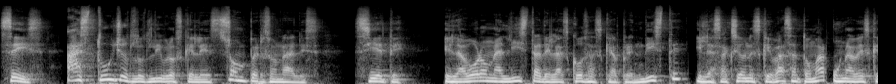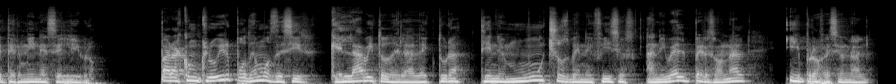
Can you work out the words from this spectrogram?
6. Haz tuyos los libros que lees, son personales. 7. Elabora una lista de las cosas que aprendiste y las acciones que vas a tomar una vez que termines el libro. Para concluir, podemos decir que el hábito de la lectura tiene muchos beneficios a nivel personal y profesional.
